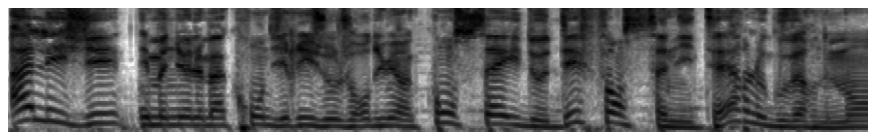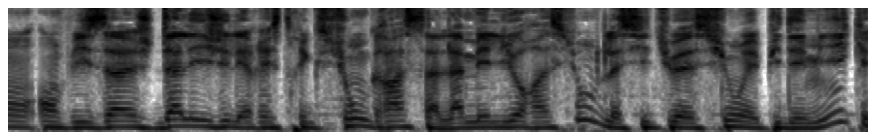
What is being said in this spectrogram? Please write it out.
allégées? Emmanuel Macron dirige aujourd'hui un conseil de défense sanitaire. Le gouvernement envisage d'alléger les restrictions grâce à l'amélioration de la situation épidémique.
